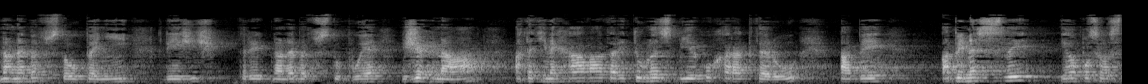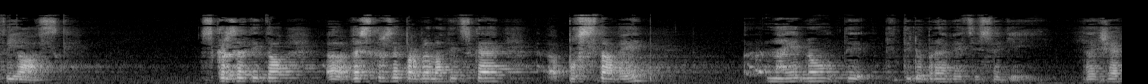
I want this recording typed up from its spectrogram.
na nebe vstoupení, kdy Ježíš tedy na nebe vstupuje, žehná a teď nechává tady tuhle sbírku charakterů, aby, aby nesli jeho poselství lásky. Skrze tyto, eh, ve skrze problematické eh, postavy eh, najednou ty, ty, ty dobré věci se dějí. Takže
